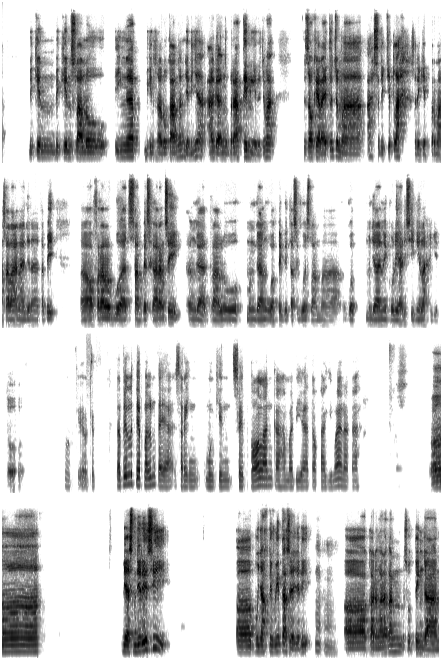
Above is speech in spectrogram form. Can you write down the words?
bikin bikin selalu ingat bikin selalu kangen jadinya agak ngeberatin gitu. Cuma oke okay lah itu cuma ah sedikit lah sedikit permasalahan aja lah. Tapi uh, overall buat sampai sekarang sih enggak terlalu mengganggu aktivitas gue selama gue menjalani kuliah di sinilah gitu oke oke tapi lu tiap malam kayak sering mungkin sleep callan kah sama dia atau kah gimana kah? Uh, dia sendiri sih uh, punya aktivitas ya. Jadi kadang-kadang uh, kadang -kadang kan syuting kan,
